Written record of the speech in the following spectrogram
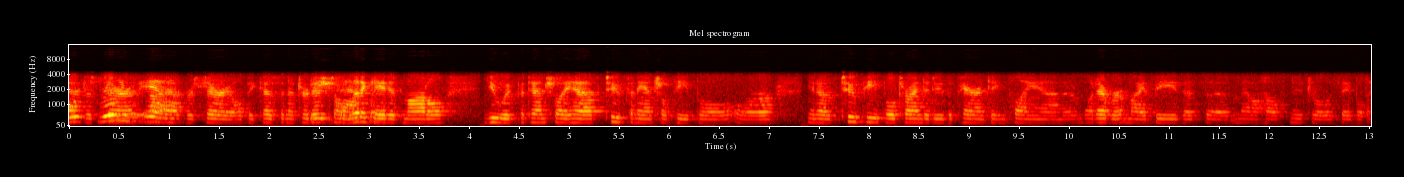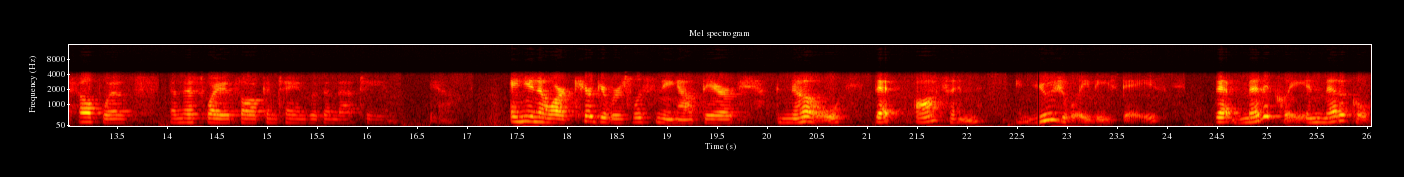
works Adversarial, really not adversarial, because in a traditional Exactly. litigated model, you would potentially have two financial people or you know two people trying to do the parenting plan or whatever it might be that the mental health neutral is able to help with, and this way it's all contained within that team. Yeah. And you know, our caregivers listening out there know that often, and usually these days, that medically, in medical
